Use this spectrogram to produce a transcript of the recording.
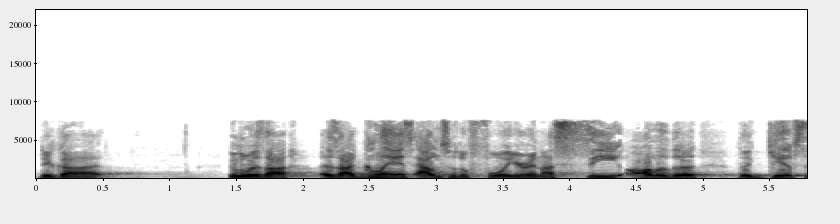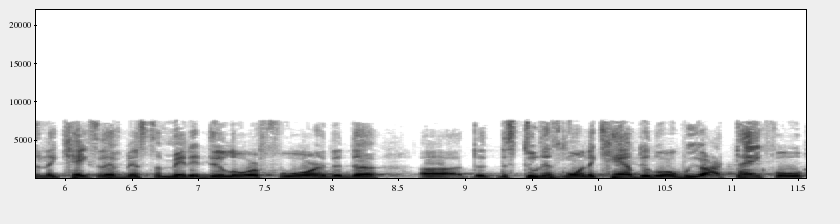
dear God. Dear Lord, as I, as I glance out into the foyer and I see all of the, the gifts and the cakes that have been submitted, dear Lord, for the, the uh, the, the students going to camp, dear Lord, we are thankful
